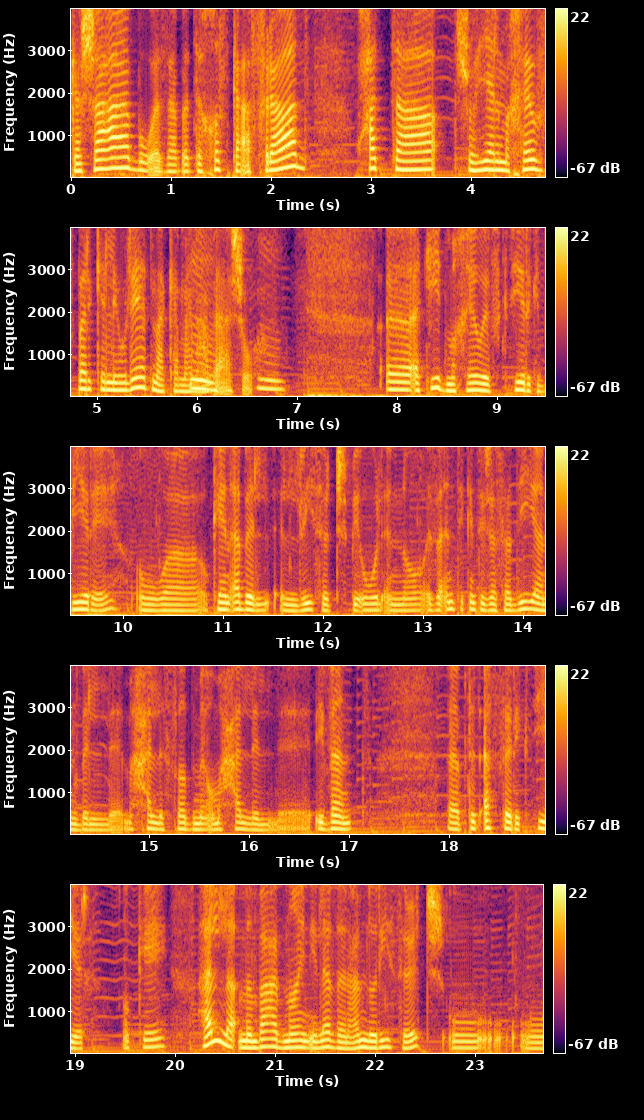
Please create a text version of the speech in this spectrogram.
كشعب وإذا بدي خص كأفراد؟ وحتى شو هي المخاوف بركة اللي ولادنا كمان عم بيعيشوها؟ آه، أكيد مخاوف كتير كبيرة وكان قبل ال research بيقول إنه إذا أنت كنت جسديا بالمحل الصدمة أو محل ال event آه، بتتأثري كتير okay؟ هلأ من بعد 9/11 عملوا research و... و...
